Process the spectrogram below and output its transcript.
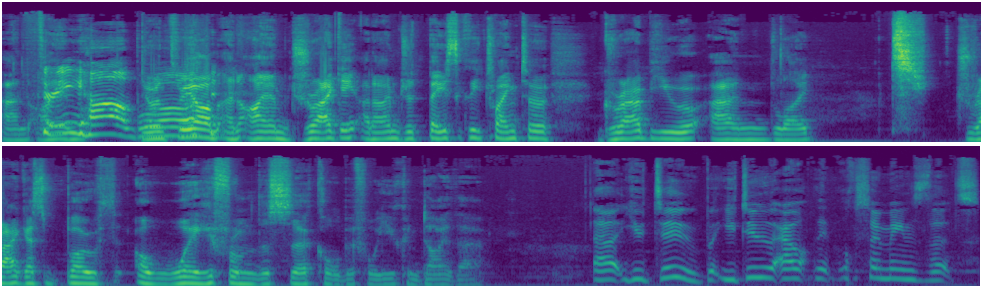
and Three I'm harm, doing whoa. three harm, and I am dragging, and I'm just basically trying to grab you and like drag us both away from the circle before you can die there. Uh, you do, but you do out. It also means that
